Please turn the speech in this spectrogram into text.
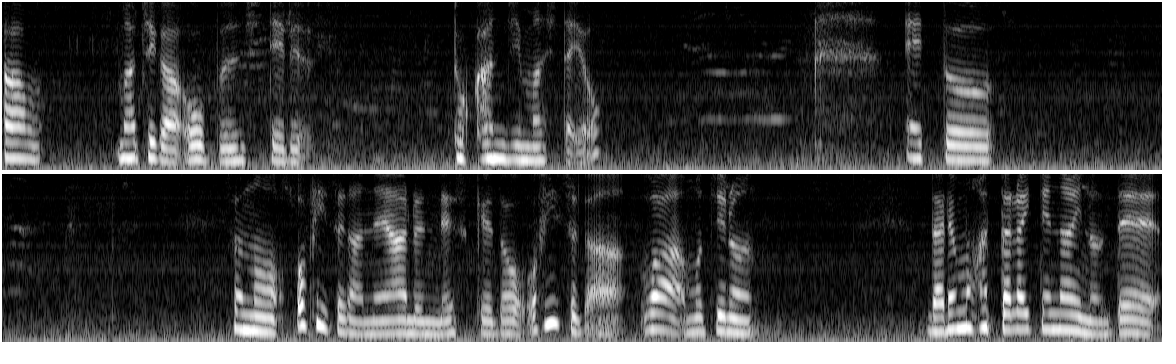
あ街がオープンしてると感じましたよ。えっとそのオフィスがねあるんですけどオフィスがはもちろん誰も働いてないので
